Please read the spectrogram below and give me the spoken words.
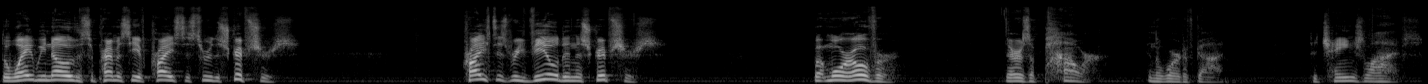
The way we know the supremacy of Christ is through the Scriptures. Christ is revealed in the Scriptures. But moreover, there is a power in the Word of God to change lives.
